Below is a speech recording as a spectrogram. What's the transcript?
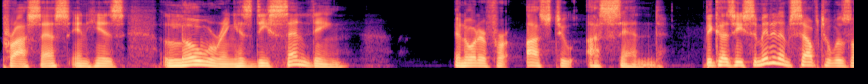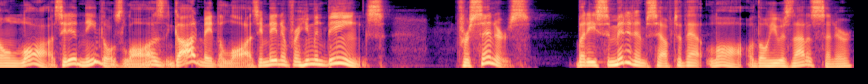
process in his lowering, his descending, in order for us to ascend because he submitted himself to his own laws. He didn't need those laws. God made the laws, He made them for human beings, for sinners. But he submitted himself to that law. Although he was not a sinner,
